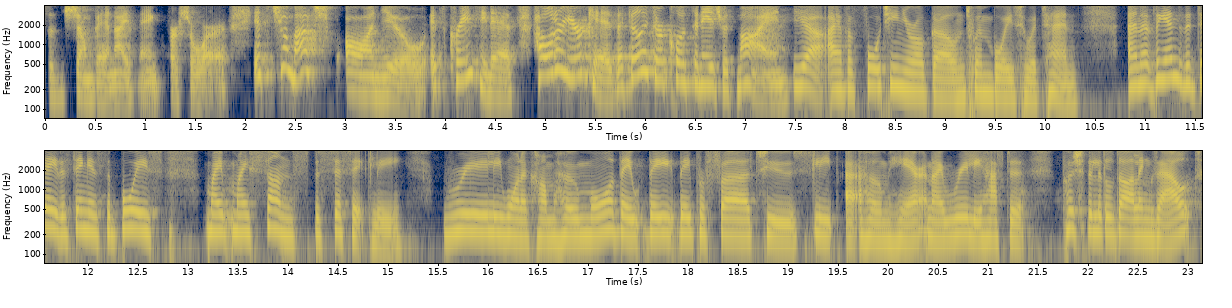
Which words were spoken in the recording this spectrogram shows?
to jump in. I think for sure, it's too much on you. It's craziness. How old are your kids? I feel like they're close in age with mine. Yeah, I have a 14 year old girl and twin boys who are 10. And at the end of the day, the thing is, the boys, my, my sons specifically, really want to come home more. They, they, they prefer to sleep at home here. And I really have to push the little darlings out.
